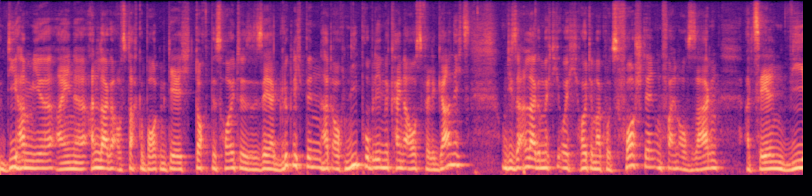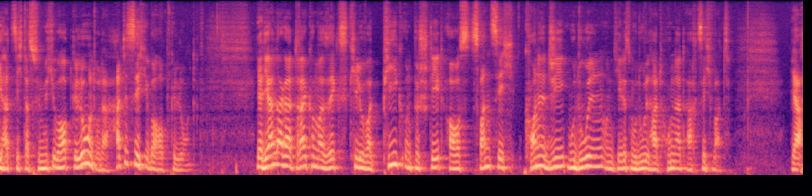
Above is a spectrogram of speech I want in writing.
Und die haben mir eine Anlage aufs Dach gebaut, mit der ich doch bis heute sehr glücklich bin, hat auch nie Probleme, keine Ausfälle, gar nichts. Und diese Anlage möchte ich euch heute mal kurz vorstellen und vor allem auch sagen, erzählen, wie hat sich das für mich überhaupt gelohnt oder hat es sich überhaupt gelohnt? Ja, die Anlage hat 3,6 Kilowatt Peak und besteht aus 20 Conergy-Modulen und jedes Modul hat 180 Watt. Ja,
